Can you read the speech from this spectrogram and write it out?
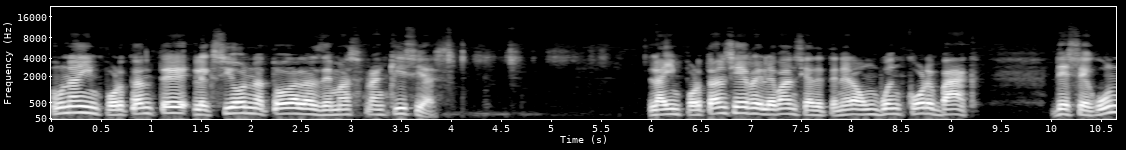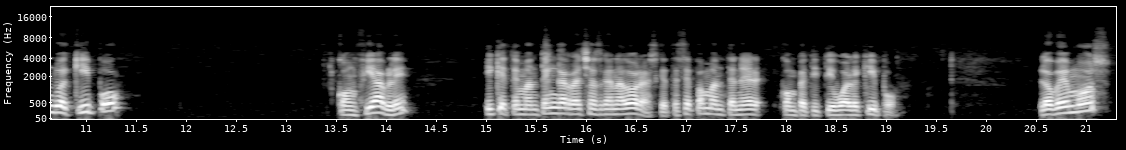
una importante lección a todas las demás franquicias. La importancia y relevancia de tener a un buen quarterback de segundo equipo confiable y que te mantenga rachas ganadoras, que te sepa mantener competitivo al equipo. Lo vemos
